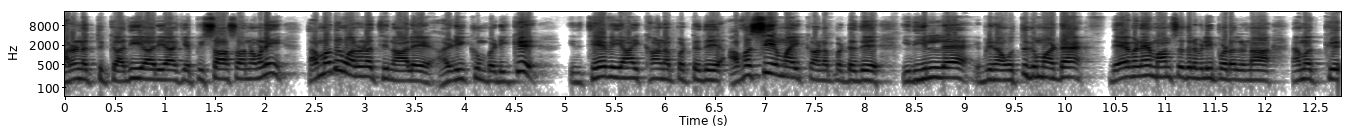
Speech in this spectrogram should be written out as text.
மரணத்துக்கு அதிகாரியாகிய பிசாசானவனை தமது மரணத்தினாலே அழிக்கும்படிக்கு இது தேவையாய் காணப்பட்டது அவசியமாய் காணப்பட்டது. இது இல்லை இப்படி நான் ஒத்துக்க மாட்டேன். தேவனே மாம்சத்தில் வெளிப்படலைன்னா நமக்கு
